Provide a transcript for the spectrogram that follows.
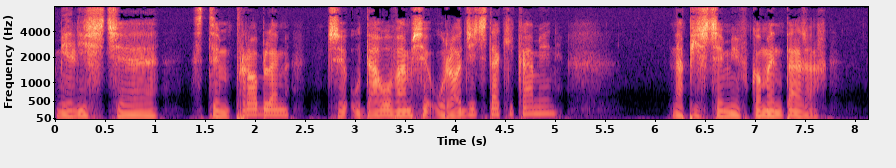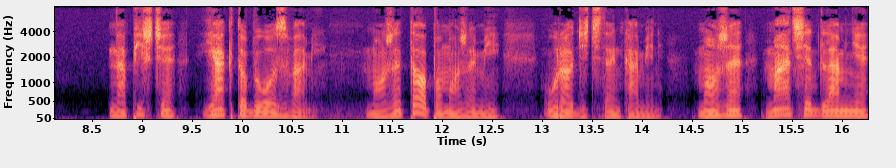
mieliście z tym problem? Czy udało wam się urodzić taki kamień? Napiszcie mi w komentarzach. Napiszcie, jak to było z wami. Może to pomoże mi urodzić ten kamień. Może macie dla mnie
